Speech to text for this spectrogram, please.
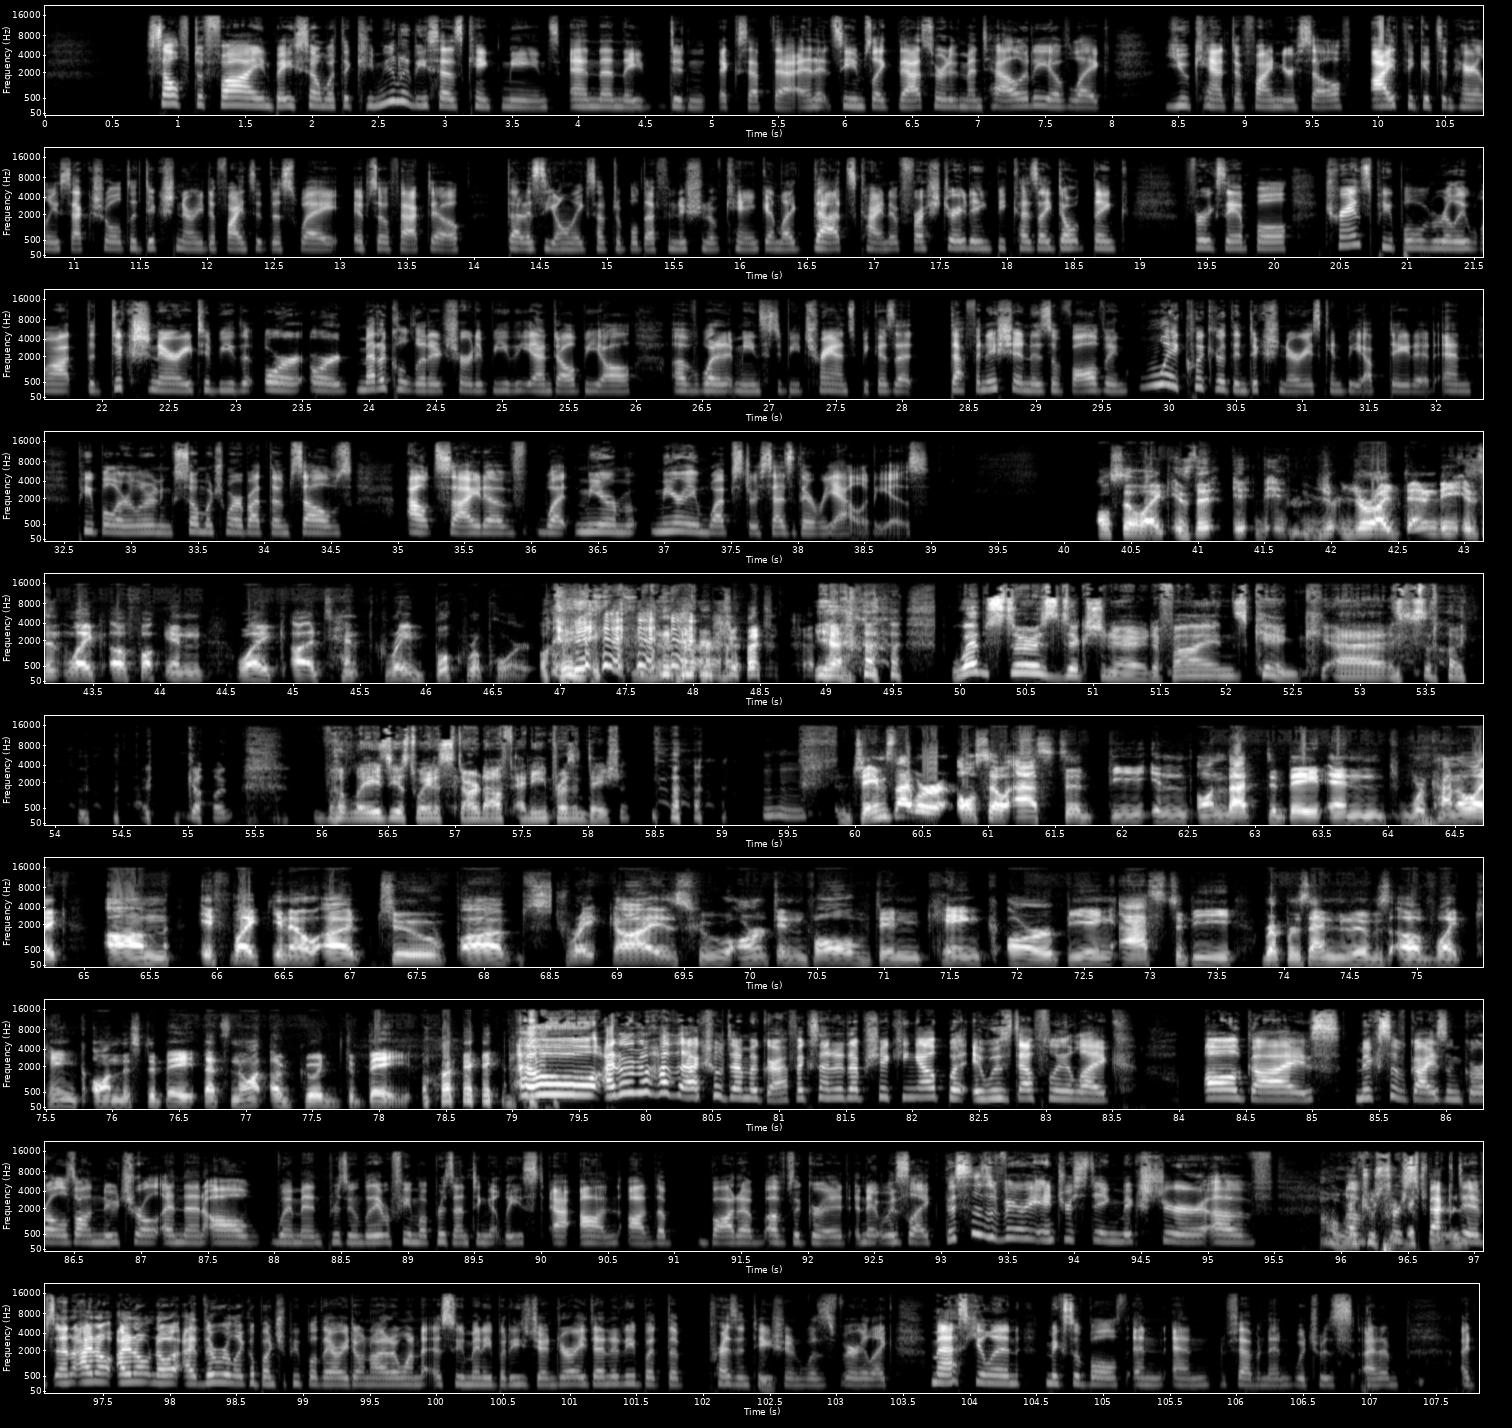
self-define based on what the community says kink means and then they didn't accept that. And it seems like that sort of mentality of like you can't define yourself i think it's inherently sexual. The dictionary defines it this way ipso facto that is the only acceptable definition of kink. And like that's kind of frustrating because i don't think for example trans people really want the dictionary to be the or or medical literature to be the end all be all of what it means to be trans because that definition is evolving way quicker than dictionaries can be updated and people are learning so much more about themselves outside of what Mer- Merriam-Webster says their reality is. also like is that it, it, your, your identity isn't like a fucking like a 10th grade book report Yeah. Webster's dictionary defines kink as like going the laziest way to start off any presentation. hmm James and I were also asked to be in on that debate, and we're kind of like, um, if like you know, uh, two uh, straight guys who aren't involved in kink are being asked to be representatives of like kink on this debate, that's not a good debate. Like, Oh, I don't know how the actual demographics ended up shaking out, but it was definitely like all guys, mix of guys and girls on neutral, and then all women, presumably or female presenting at least at, on on the bottom of the grid, and it was like this is a very interesting mixture of Oh, of perspectives. And i don't i don't know. I, there were like a bunch of people there. I don't know. I don't want to assume anybody's gender identity but the presentation was very like masculine mix of both and and feminine which was um,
